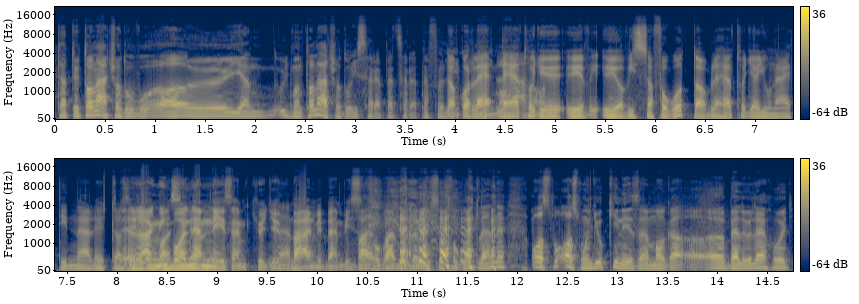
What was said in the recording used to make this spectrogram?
Tehát ő tanácsadó, a, ö, ilyen úgymond tanácsadói szerepet szeretne fölé. De akkor le, lehet, hogy ő, ő, ő, a visszafogottabb? Lehet, hogy a Unitednál őt azért Rangnickból nem nézem ki, hogy ő nem. bármiben visszafogott. Bár, bármiben visszafogott lenne. Azt, azt mondjuk kinézel maga belőle, hogy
